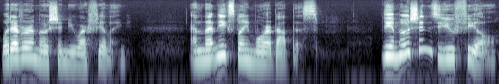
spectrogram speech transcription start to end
whatever emotion you are feeling. And let me explain more about this. The emotions you feel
